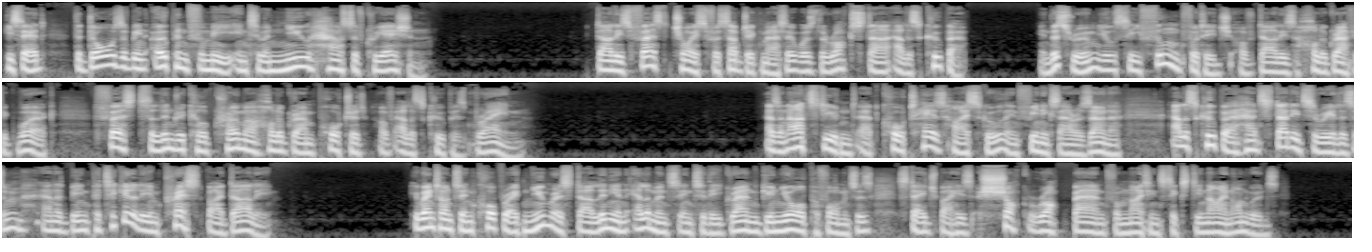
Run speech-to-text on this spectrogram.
He said, the doors have been opened for me into a new house of creation. Dali's first choice for subject matter was the rock star Alice Cooper. In this room, you'll see film footage of Dali's holographic work, first cylindrical chroma hologram portrait of Alice Cooper's brain. As an art student at Cortez High School in Phoenix, Arizona, Alice Cooper had studied surrealism and had been particularly impressed by Dali. He went on to incorporate numerous Dalinian elements into the Grand Guignol performances staged by his shock rock band from 1969 onwards.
